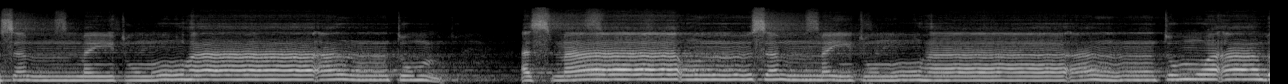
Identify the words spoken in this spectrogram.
سميتموها أنتم أسماء سميتموها أنتم وآباؤكم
